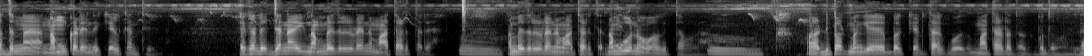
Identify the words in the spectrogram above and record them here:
ಅದನ್ನು ನಮ್ಮ ಕಡೆಯಿಂದ ಕೇಳ್ಕೊಂತೀವಿ. ಯಾಕಂದರೆ ಜನ ಈಗ ನಮ್ಮ ಎದುರುಗಡೆನೇ ಮಾತಾಡ್ತಾರೆ. ಹ್ಮ್. ಕಡೆನೇ ಮಾತಾಡ್ತಾರೆ. ನಮಗೂ ನೋವಾಗುತ್ತೆ ಅವಾಗ. ಡಿಪಾರ್ಟ್ಮೆಂಟ್ಗೆ ಬಗ್ಗೆ ಕೆಟ್ಟದಾಗ್ಬೋದು ಮಾತಾಡೋದಾಗ್ಬೋದು. ಇಲ್ಲ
